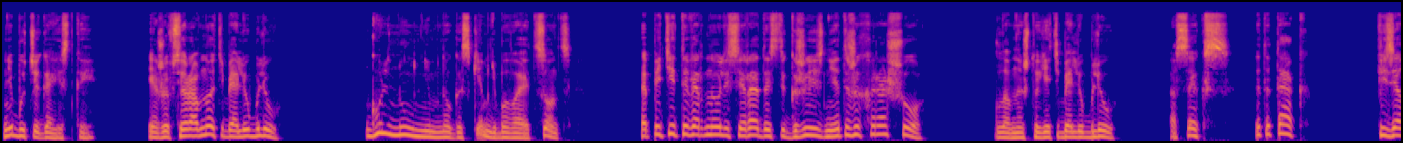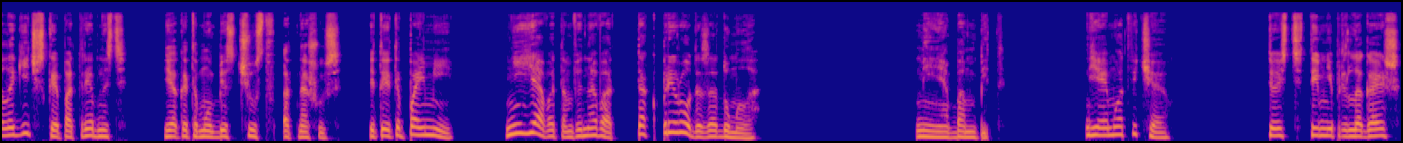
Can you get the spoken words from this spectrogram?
Не будь эгоисткой. Я же все равно тебя люблю». Гульнул немного, с кем не бывает солнце. Аппетиты вернулись и радость к жизни. Это же хорошо. Главное, что я тебя люблю. А секс — это так. Физиологическая потребность. Я к этому без чувств отношусь. И ты это пойми. Не я в этом виноват. Так природа задумала. Меня бомбит. Я ему отвечаю. То есть ты мне предлагаешь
